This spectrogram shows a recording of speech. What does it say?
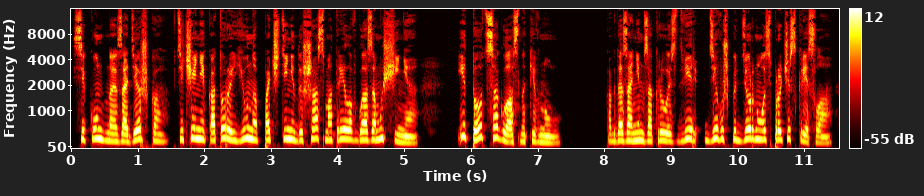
Секундная задержка, в течение которой Юна, почти не дыша, смотрела в глаза мужчине, и тот согласно кивнул. Когда за ним закрылась дверь, девушка дернулась прочь из кресла —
